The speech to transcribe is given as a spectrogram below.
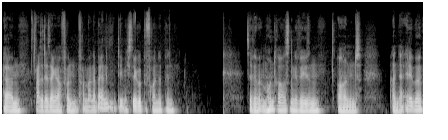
Ähm, also der Sänger von, von meiner Band, mit dem ich sehr gut befreundet bin, sind wir mit dem Hund draußen gewesen und an der Elbe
